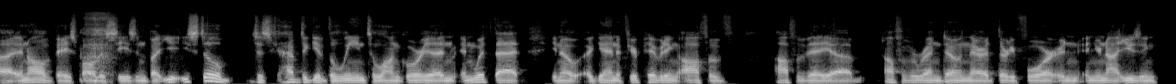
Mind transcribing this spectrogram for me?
uh, in all of baseball this season. But you, you still just have to give the lean to Longoria, and, and with that, you know, again, if you're pivoting off of off of a uh, off of a Rendon there at 34, and, and you're not using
